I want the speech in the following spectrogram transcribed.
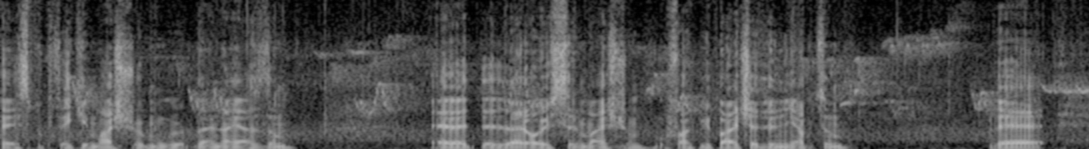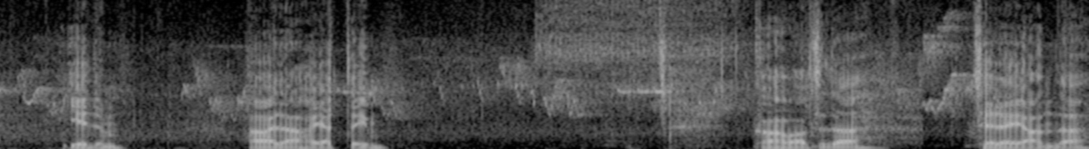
Facebook'taki mushroom gruplarına yazdım. Evet dediler oyster mushroom. Ufak bir parça dün yaptım. Ve yedim. Hala hayattayım. Kahvaltıda tereyağında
